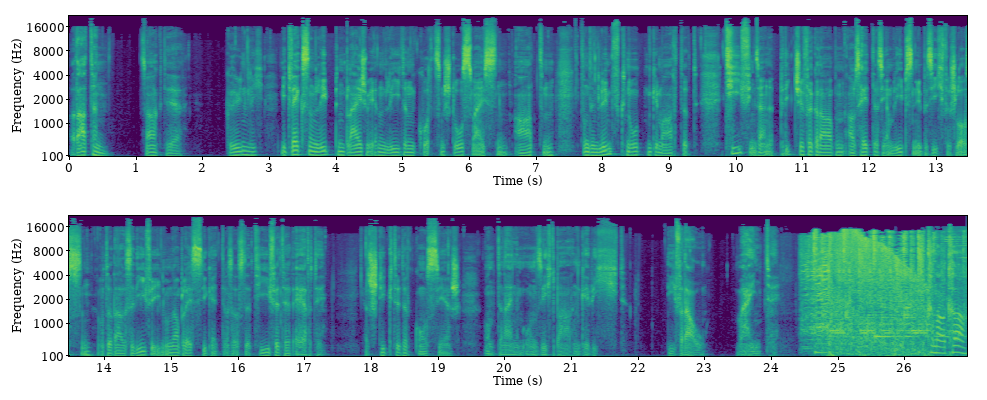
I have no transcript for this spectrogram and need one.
Ratten, sagte er grünlich, mit wechselnden Lippen, bleischweren Lidern, kurzem stoßweißen Atem, von den Lymphknoten gemartert, tief in seiner Pritsche vergraben, als hätte er sie am liebsten über sich verschlossen oder als riefe ihn unablässig etwas aus der Tiefe der Erde. Erstickte der Concierge unter einem unsichtbaren Gewicht. Die Frau weinte. Kanal K.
